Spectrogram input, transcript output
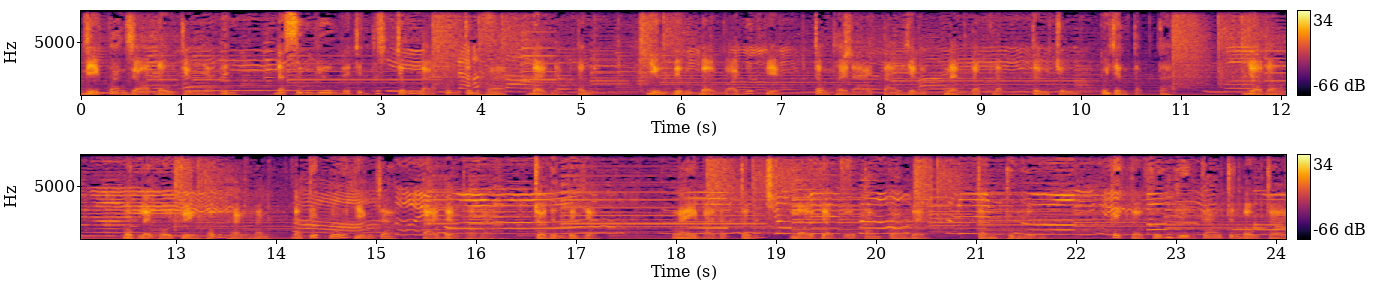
vị quan võ đầu triều nhà Đinh đã xưng dương để chính thức chống lại quân Trung Hoa đời nhà Tống, giữ vững bờ cõi nước Việt trong thời đại tạo dựng nền độc lập tự chủ của dân tộc ta. Do đó, một lễ hội truyền thống hàng năm đã tiếp nối diễn ra tại đền thờ này cho đến bây giờ. Ngay bãi đất trống mở vào cửa tam quan đền, trong thung lũng, cây cờ phướng dương cao trên bầu trời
